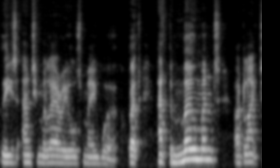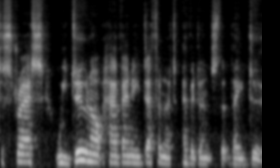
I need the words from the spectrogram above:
these anti-malarials may work. But at the moment, I'd like to stress we do not have any definite evidence that they do.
